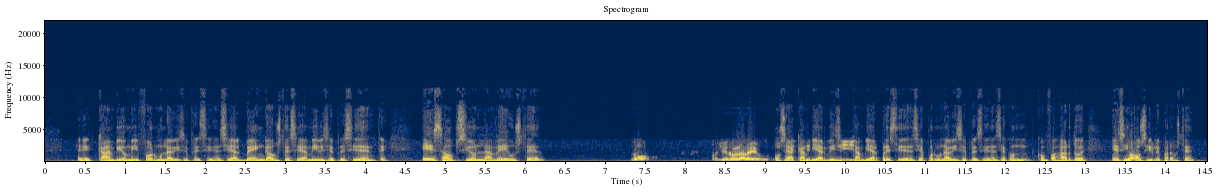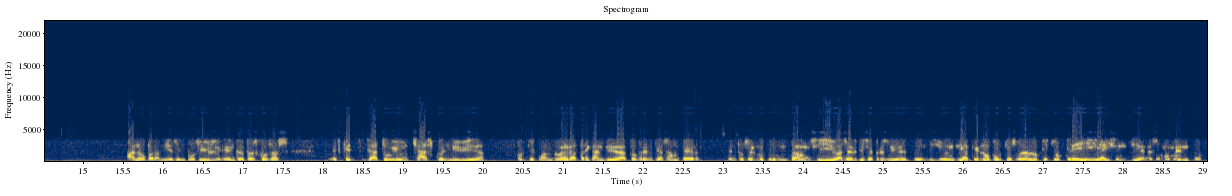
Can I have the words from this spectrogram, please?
eh, cambio mi fórmula vicepresidencial, venga, usted sea mi vicepresidente. ¿Esa opción la ve usted? No, pues yo no la veo. O sea, cambiar, vice- Y- cambiar presidencia por una vicepresidencia con, con Fajardo ¿eh? es No. imposible para usted? Ah, no, para mí es imposible. Entre otras cosas, es que ya tuve un chasco en mi vida, porque cuando era precandidato frente a Samper, entonces me preguntaban si iba a ser vicepresidente y yo decía que no, porque eso era lo que yo creía y sentía en ese momento.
